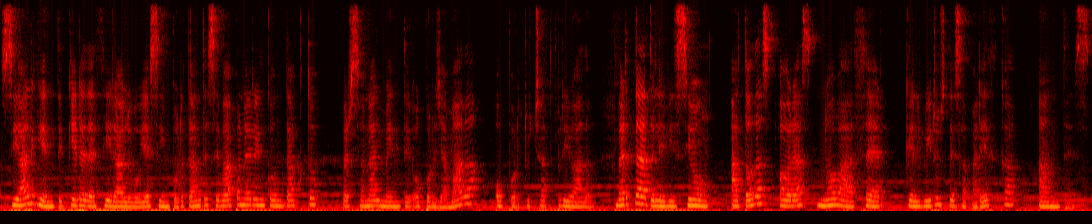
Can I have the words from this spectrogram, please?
Si alguien te quiere decir algo y es importante, se va a poner en contacto personalmente o por llamada o por tu chat privado. Verte la televisión a todas horas no va a hacer que el virus desaparezca antes.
